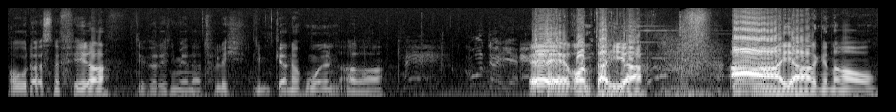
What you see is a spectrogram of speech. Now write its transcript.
Oh, da ist eine Feder. Die würde ich mir natürlich liebend gerne holen, aber... Hey, runter hier! Ah, ja, genau.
